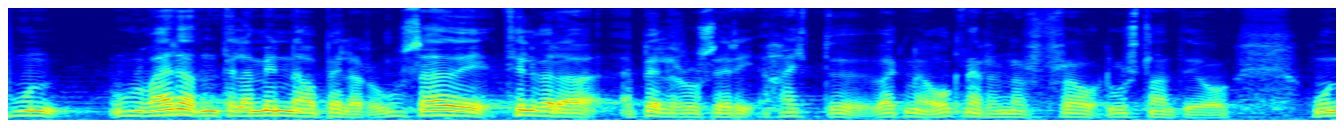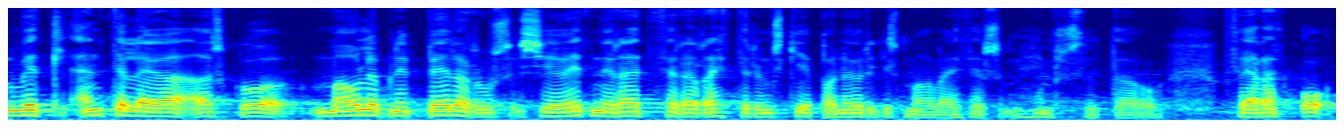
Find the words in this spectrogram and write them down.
hún, hún væri aðeins til að minna á Belarus. Hún sagði tilvera að Belarus er í hættu vegna ógnarinnar frá Rúslandi og hún vill endilega að sko málefni Belarus séu einni rætt þegar rættir um skipan öryggismála í þessum heimstuta og og,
